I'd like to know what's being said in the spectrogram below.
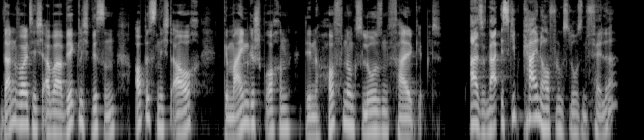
Dann wollte ich aber wirklich wissen, ob es nicht auch, gemein gesprochen, den hoffnungslosen Fall gibt. Also, na, es gibt keine hoffnungslosen Fälle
